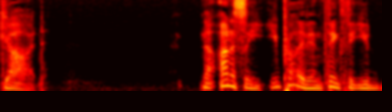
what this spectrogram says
God. Now, honestly, you probably didn't think that you'd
